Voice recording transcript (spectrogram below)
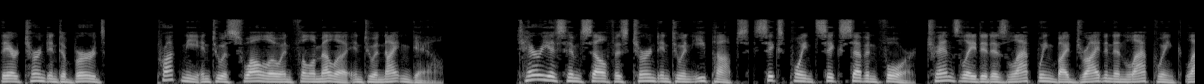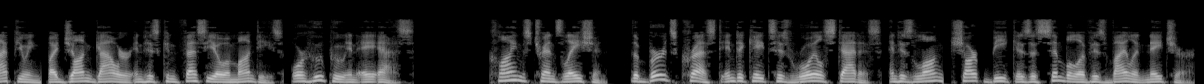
they are turned into birds—Procne into a swallow and Philomela into a nightingale. Tereus himself is turned into an epops 6.674, translated as Lapwing by Dryden and Lapwink by John Gower in his Confessio Amantis, or Hoopoe in A.S. Klein's translation. The bird's crest indicates his royal status, and his long, sharp beak is a symbol of his violent nature.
